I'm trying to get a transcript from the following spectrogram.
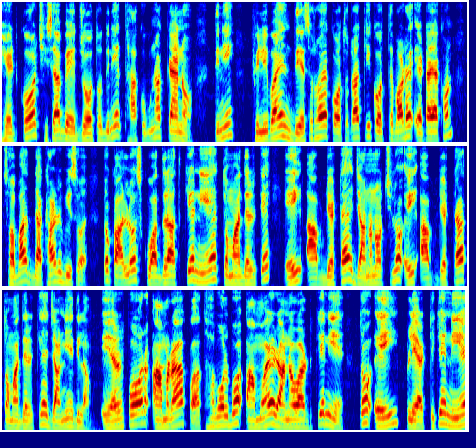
হেড কোচ হিসাবে যতদিনই থাকুক না কেন, তিনি ফিলিপাইন দেশের হয়ে কতটা কি করতে পারে, এটা এখন সবার দেখার বিষয়। তো কার্লোস কোয়াদ্রাতকে নিয়ে তোমাদেরকে এই আপডেটটাই জানানোর ছিল, এই আপডেটটা তোমাদেরকে জানিয়ে দিলাম। এরপর আমরা কথা বলব আময় রানাওয়ার্ডকে নিয়ে। তো এই প্লেয়ারটিকে নিয়ে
